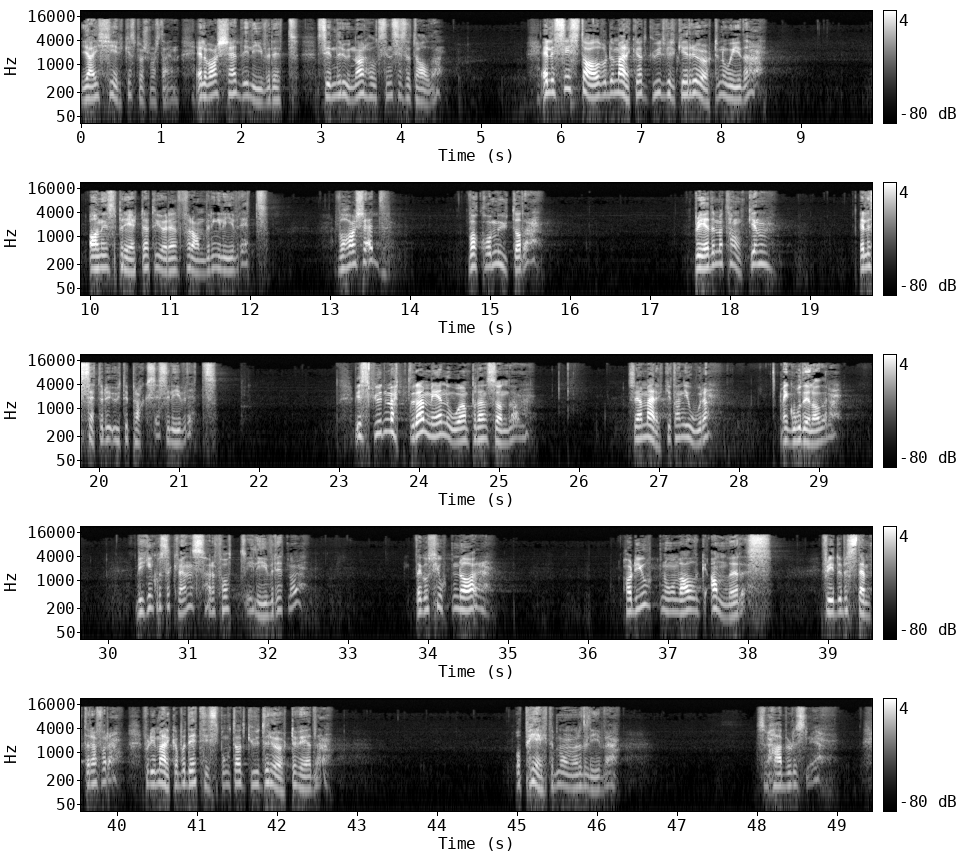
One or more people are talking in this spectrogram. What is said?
Jeg kirke? spørsmålstegn. Eller hva har skjedd i livet ditt siden Runar holdt sin siste tale? Eller sist tale hvor du merker at Gud virkelig rørte noe i deg? Han inspirerte deg til å gjøre en forandring i livet ditt. Hva har skjedd? Hva kom ut av det? Ble det med tanken, eller setter du ut i praksis i livet ditt? Hvis Gud møtte deg med noe på den søndagen, så jeg merket han gjorde med en god del av dere, hvilken konsekvens har det fått i livet ditt nå? Det er gått 14 dager. Har du gjort noen valg annerledes? Fordi du bestemte deg for det. Fordi du merka på det tidspunktet at Gud rørte ved det. Og pekte på noen av det livet som her burde snu.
